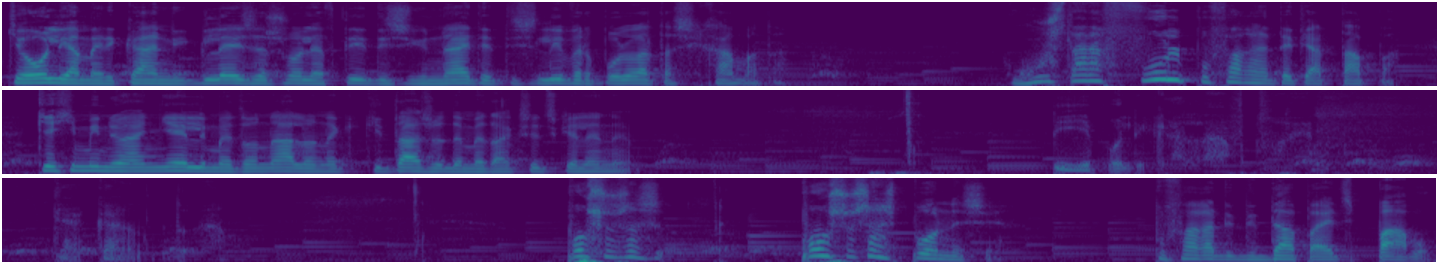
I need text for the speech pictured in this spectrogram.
Και όλοι οι Αμερικάνοι, οι Glazers, όλοι αυτοί της United, της Liverpool, όλα τα συχάματα. Γούσταρα full που φάγανε τέτοια τάπα. Και έχει μείνει ο Ανιέλη με τον άλλον να κοιτάζονται μεταξύ τους και λένε Πήγε πολύ καλά αυτό ρε. Τι να κάνουμε τώρα. Πόσο σας, πόσο σας πόνεσε που φάγατε την τάπα έτσι πάβο;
